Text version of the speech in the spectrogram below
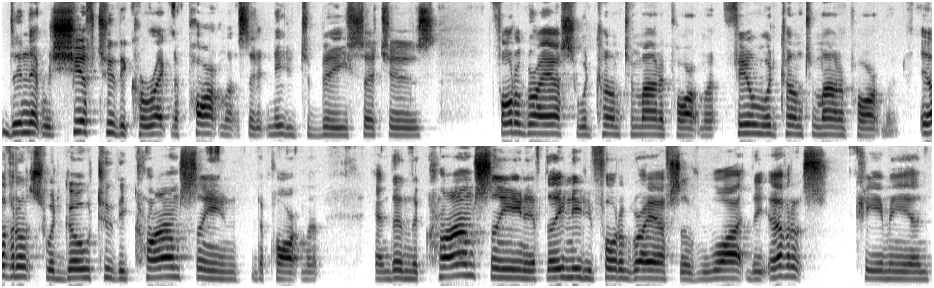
Then it would shift to the correct departments that it needed to be, such as photographs would come to my department, film would come to my department, evidence would go to the crime scene department, and then the crime scene, if they needed photographs of what the evidence came in,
